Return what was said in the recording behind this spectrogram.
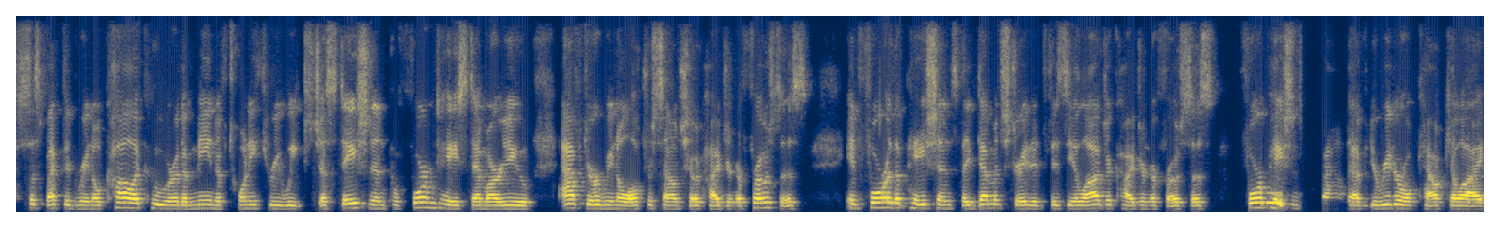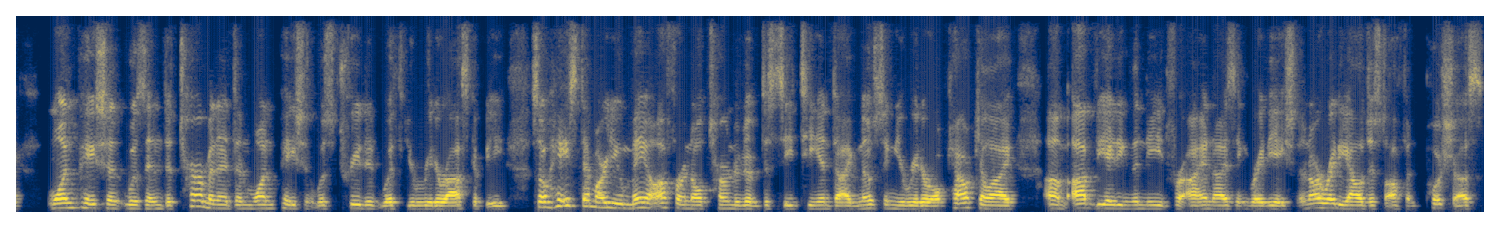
suspected renal colic who were at a mean of 23 weeks gestation and performed HASTE MRU after a renal ultrasound showed hydronephrosis. In four of the patients, they demonstrated physiologic hydronephrosis. Four patients found to have ureteral calculi, one patient was indeterminate and one patient was treated with ureteroscopy. So HASTE MRU may offer an alternative to CT in diagnosing ureteral calculi, um, obviating the need for ionizing radiation. And our radiologists often push us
